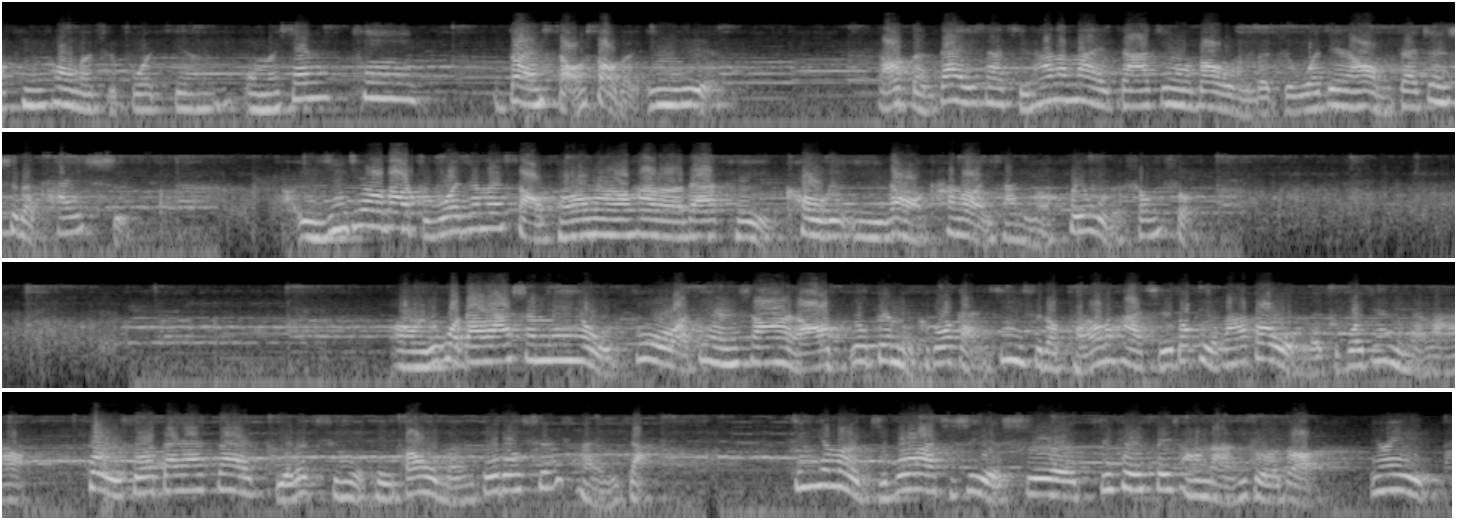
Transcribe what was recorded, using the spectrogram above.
到拼碰的直播间。我们先听一段小小的音乐，然后等待一下其他的卖家进入到我们的直播间，然后我们再正式的开始。已经进入到直播间的小朋友们的话呢，大家可以扣个一，让我看到一下你们挥舞的双手。嗯，如果大家身边有做电商，然后又对美克多感兴趣的朋友的话，其实都可以拉到我们的直播间里面来啊，或者说大家在别的群也可以帮我们多多宣传一下。今天的直播的话，其实也是机会非常难得的，因为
